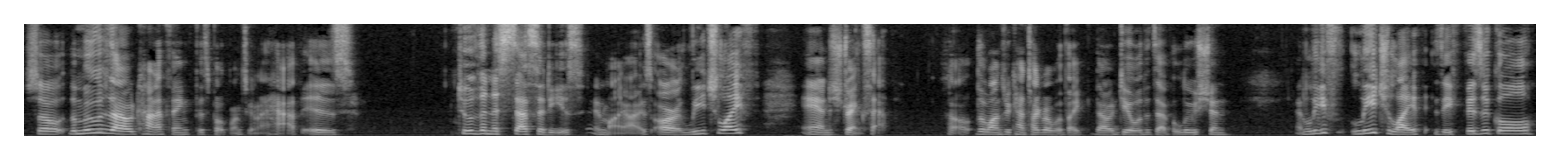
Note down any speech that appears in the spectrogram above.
so the moves that i would kind of think this pokemon's gonna have is two of the necessities in my eyes are leech life and strength sap so the ones we kind of talked about with like that would deal with its evolution And Leaf, Leech Life is a physical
